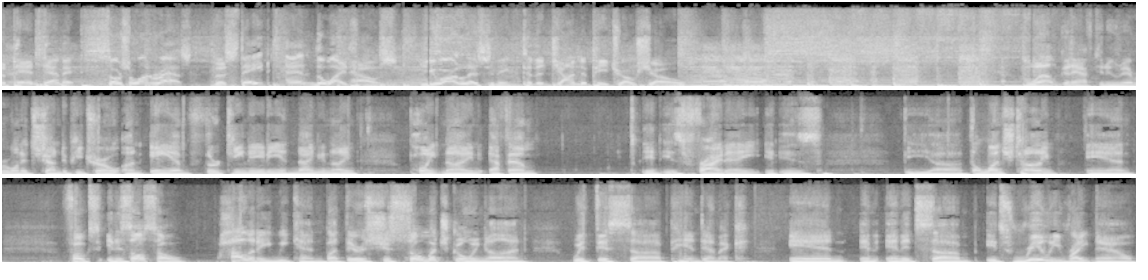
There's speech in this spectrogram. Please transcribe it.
the pandemic, social unrest, the state, and the White House. You are listening to The John DePetro Show. Well, good afternoon, everyone. It's John DePetro on AM 1380 and 99.9 FM. It is Friday. It is the uh, the lunchtime, and folks, it is also holiday weekend. But there's just so much going on with this uh, pandemic, and and and it's um, it's really right now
